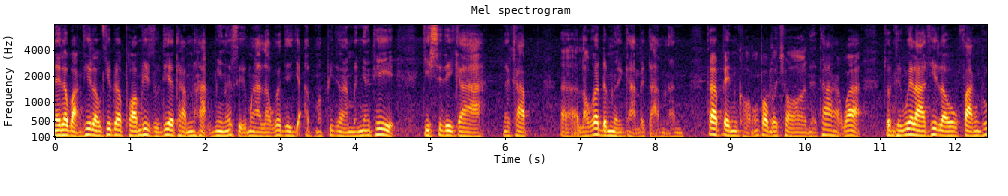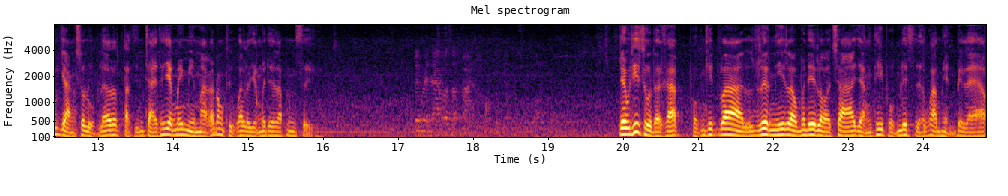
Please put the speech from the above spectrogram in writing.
ในระหว่างที่เราคิดว่าพร้อมที่สุดที่จะทำหากมีหนังสือมา เราก็จะมาพิจารณาเหมือนอย่างที่กฤษฎีกานะครับเเราก็ดำเนินการไปตามนั้น ถ้าเป็นของปปชเนี่ยถ้าหากว่าจนถึงเวลาที่เราฟังทุกอย่างสรุปแล้วตัดสินใจ ถ้ายังไม่มีมาก็ต้องถือว่าเรายังไม่ได้รับหนังสือ เร็วที่สุดนะครับ ผมคิดว่าเรื่องนี้เราไม่ได้รอช้าอย่างที่ผมได้เสนอความเห็นไปแล้ว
